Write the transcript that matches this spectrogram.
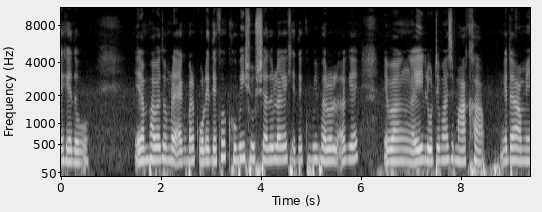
রেখে দেবো। এরমভাবে তোমরা একবার করে দেখো, খুবই সুস্বাদু লাগে, খেতে খুবই ভালো লাগে এবং এই লোটে মাছ মাখা, এটা আমি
